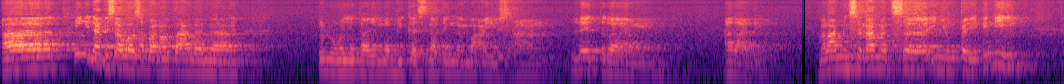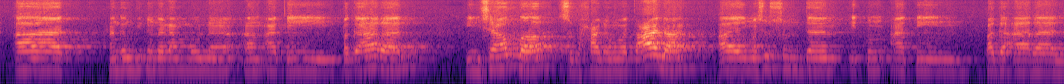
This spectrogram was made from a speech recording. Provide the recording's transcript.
at hingin natin sa Allah subhanahu wa ta'ala na tulungan niya tayong mabigkas natin na maayos ang letrang Arabic. Maraming salamat sa inyong pakikinig at hanggang dito na lang muna ang ating pag-aaral. Inshallah, subhanahu wa ta'ala, ay masusundan itong ating pag-aaral.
